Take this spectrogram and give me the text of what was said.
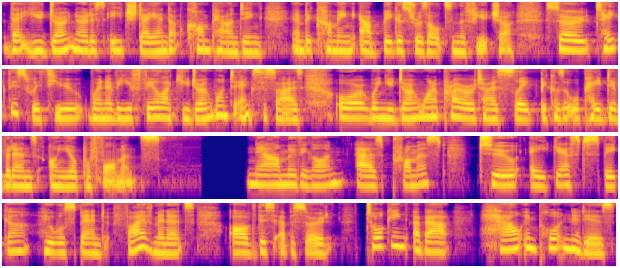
that you don't notice each day end up compounding and becoming our biggest results in the future. So take this with you whenever you feel like you don't want to exercise or when you don't want to prioritize sleep because it will pay dividends on your performance. Now, moving on, as promised, to a guest speaker who will spend five minutes of this episode talking about how important it is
